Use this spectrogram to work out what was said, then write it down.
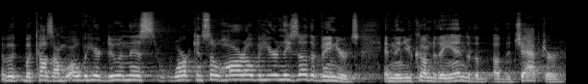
because I'm over here doing this, working so hard over here in these other vineyards. And then you come to the end of the, of the chapter,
